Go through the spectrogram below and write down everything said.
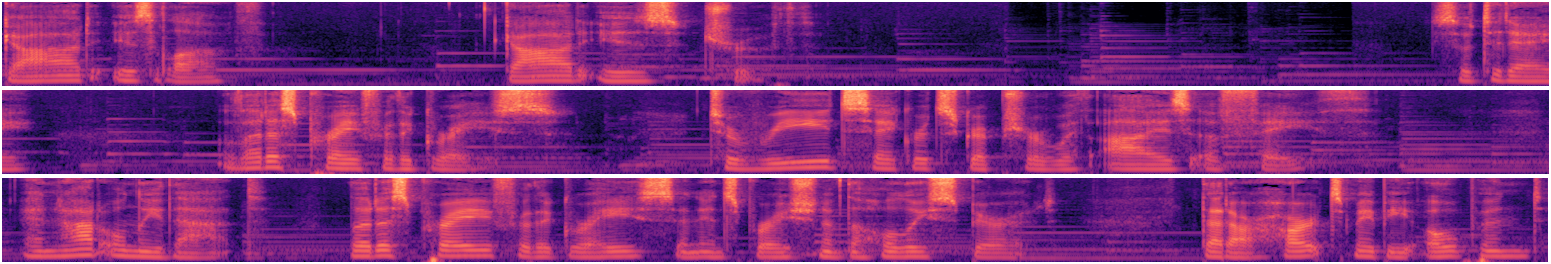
God is love. God is truth. So today, let us pray for the grace to read sacred scripture with eyes of faith. And not only that, let us pray for the grace and inspiration of the Holy Spirit, that our hearts may be opened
